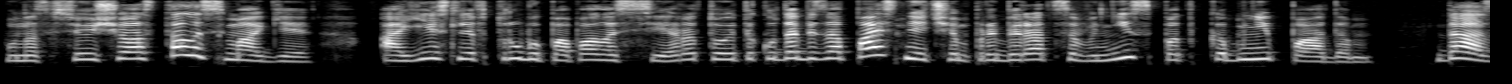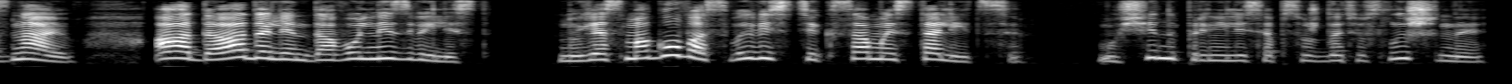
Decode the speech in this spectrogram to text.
У нас все еще осталась магия. А если в трубы попала сера, то это куда безопаснее, чем пробираться вниз под камнепадом. Да, знаю. Ада Адалин довольно извилист. Но я смогу вас вывести к самой столице». Мужчины принялись обсуждать услышанное,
